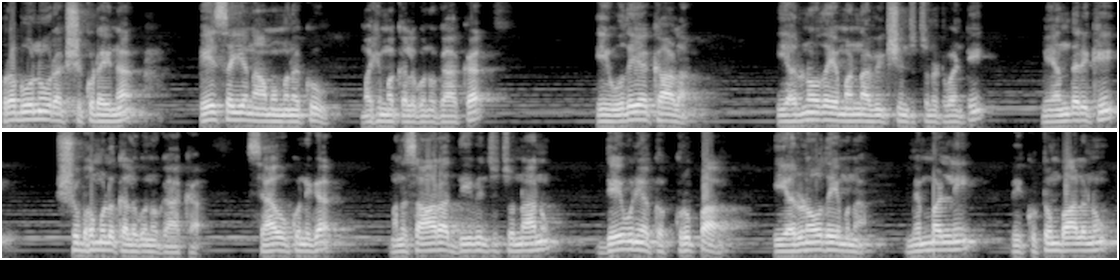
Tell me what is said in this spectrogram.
ప్రభువును రక్షకుడైన ఏసయ్య నామమునకు మహిమ కలుగునుగాక. ఈ ఉదయకాల ఈ అరుణోదయమన్న వీక్షించుచున్నటువంటి మీ అందరికీ శుభములు కలుగునుగాక. సేవకునిగా మనసారా దీవించుచున్నాను. దేవుని యొక్క కృప ఈ అరుణోదయమున మిమ్మల్ని మీ కుటుంబాలను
